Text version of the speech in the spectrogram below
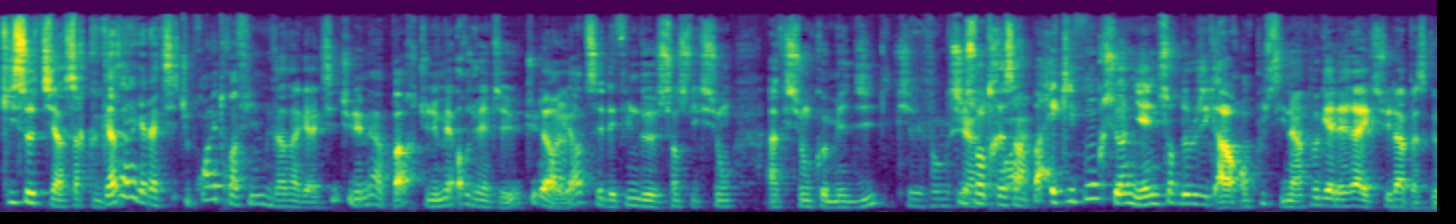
qui se tient. C'est-à-dire que Gardiens de la Galaxie, tu prends les trois films Gardiens de la Galaxie, tu les mets à part, tu les mets hors du MCU, tu les regardes, c'est des films de science-fiction, action, comédie, Qui qui sont très Ouais. sympas et qui fonctionnent. Il y a une sorte de logique. Alors en plus, il a un peu galéré avec celui-là parce que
